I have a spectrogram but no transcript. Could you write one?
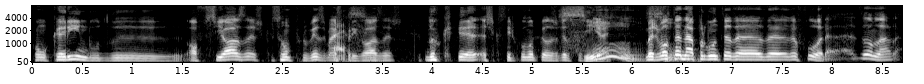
com carimbo de oficiosas, que são por vezes mais ah, perigosas do que as que circulam pelas redes sim, sociais. Mas voltando sim. à pergunta da, da, da Flor, vamos lá,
